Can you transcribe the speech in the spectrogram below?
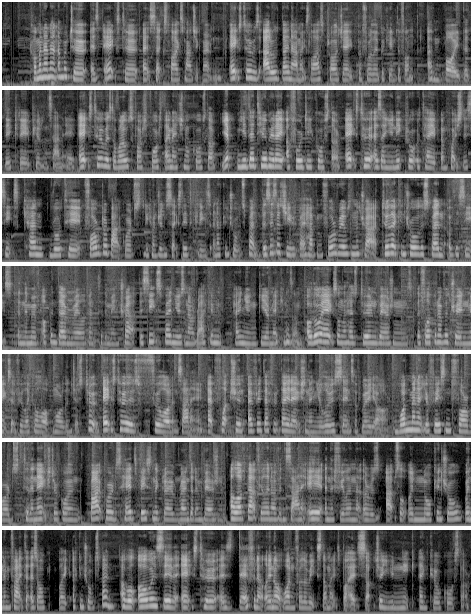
Coming in at number 2 is X2 at Six Flags Magic Mountain. X2 was Arrow Dynamics' last project before they became defunct, and boy did they create pure insanity. X2 was the world's first fourth dimensional coaster. Yep, you did hear me right, a 4D coaster. X2 is a unique prototype in which the seats can rotate forward or backwards 360 degrees in a controlled spin. This is achieved by having four rails on the track, two that control the spin of the seats and they move up and down relevant to the main track. The seats spin using a rack and pinion gear mechanism. Although X only has two inversions, the flipping of the train makes it feel like a lot more than just two. X2 is full on insanity. It flips you in every different direction and you lose sense of where you are. One minute you're facing forwards, to the next you're going backwards, head facing the ground, round an inversion. I loved that feeling of insanity and the feeling that there was absolutely no control when in fact it is all like a controlled spin. I will always say that X2 is definitely not one for the weak stomachs, but it's such a unique and cool coaster.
